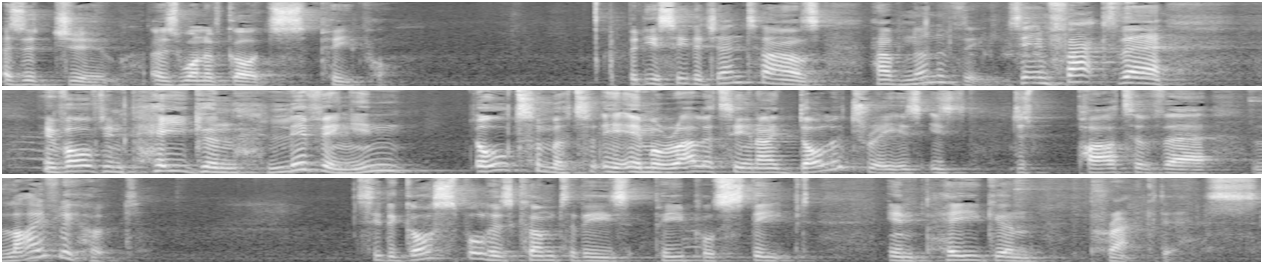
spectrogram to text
as a Jew, as one of God's people. But you see, the Gentiles have none of these. In fact, they're involved in pagan living, in ultimate immorality and idolatry is, is just part of their livelihood. See, the gospel has come to these people steeped in pagan practice.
